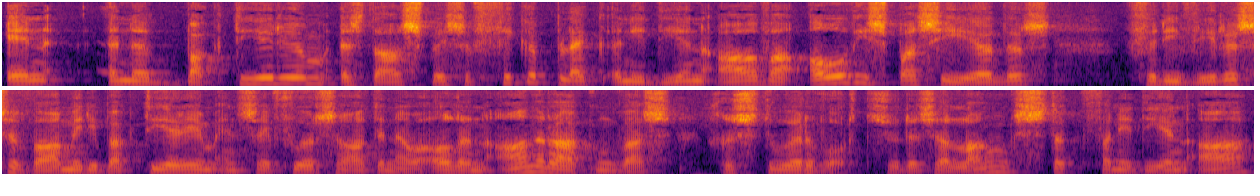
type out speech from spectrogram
en in 'n bakterium is daar 'n spesifieke plek in die DNA waar al die spasieerders vir die virusse waarmee die bakterium en sy voorsate nou al in aanraking was gestoor word. So dis 'n lang stuk van die DNA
